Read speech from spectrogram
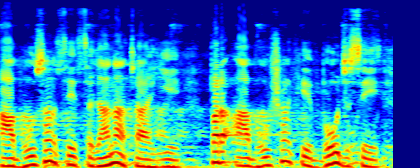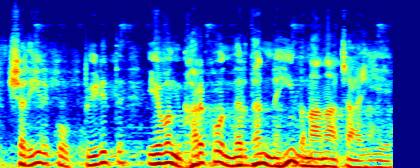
आभूषण से सजाना चाहिए, पर आभूषण के बोझ से शरीर को पीड़ित एवं घर को निर्धन नहीं बनाना चाहिए।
